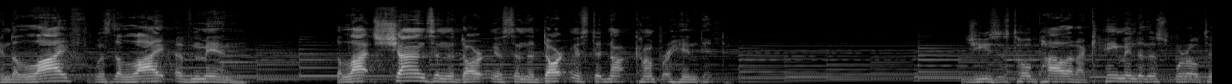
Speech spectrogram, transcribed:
and the life was the light of men. The light shines in the darkness, and the darkness did not comprehend it. Jesus told Pilate, I came into this world to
